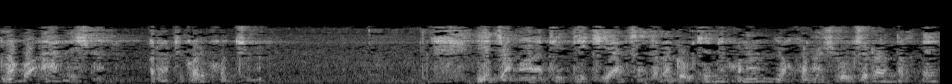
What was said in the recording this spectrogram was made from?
اما با اهلشن. رفت کار خودشونن یه جماعتی دیکی هستن دارن روزه می‌خونن یا خونش روزه رو انداخته.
